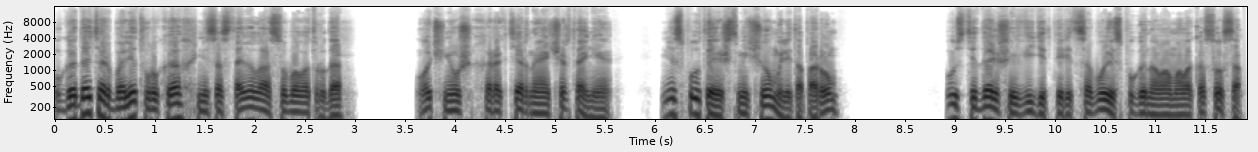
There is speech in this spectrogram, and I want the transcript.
угадать арбалет в руках не составило особого труда. Очень уж характерное очертание, не спутаешь с мечом или топором. Пусть и дальше видит перед собой испуганного молокососа,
